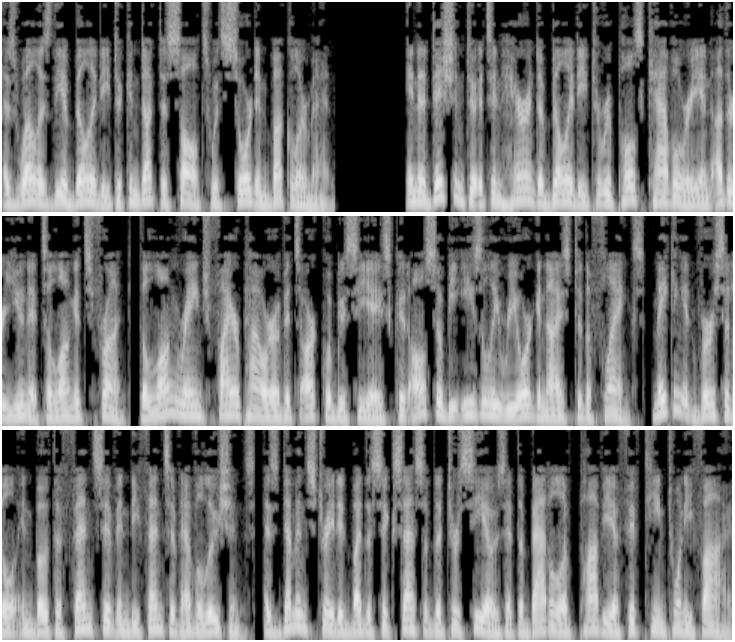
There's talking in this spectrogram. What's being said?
as well as the ability to conduct assaults with sword and buckler men. In addition to its inherent ability to repulse cavalry and other units along its front, the long-range firepower of its arquebusiers could also be easily reorganized to the flanks, making it versatile in both offensive and defensive evolutions, as demonstrated by the success of the tercios at the Battle of Pavia 1525.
